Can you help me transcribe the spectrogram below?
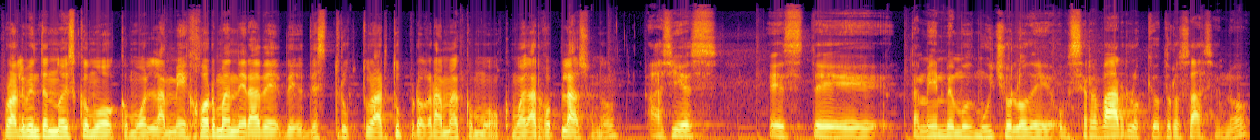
probablemente no es como, como la mejor manera de, de, estructurar tu programa como, como a largo plazo, ¿no? Así es. Este, también vemos mucho lo de observar lo que otros hacen, ¿no?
